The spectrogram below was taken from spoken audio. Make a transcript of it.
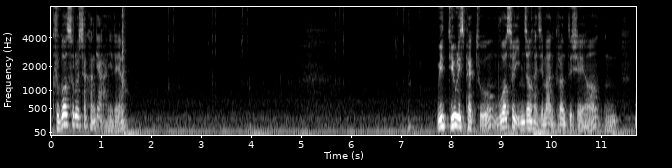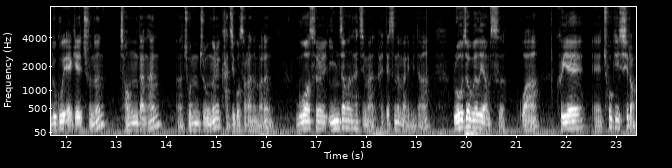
그것으로 시작한 게 아니래요. With due respect to 무엇을 인정하지만 그런 뜻이에요. 음, 누구에게 주는 정당한 어, 존중을 가지고서라는 말은 무엇을 인정은 하지만 할 때 쓰는 말입니다. 로저 윌리엄스와 그의 에, 초기 실험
